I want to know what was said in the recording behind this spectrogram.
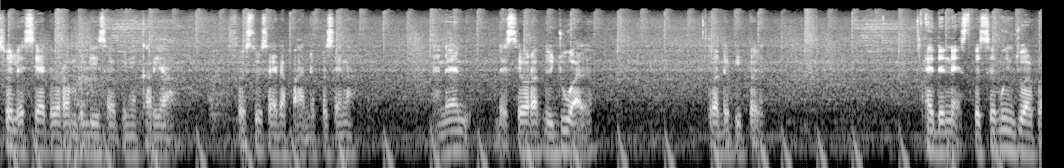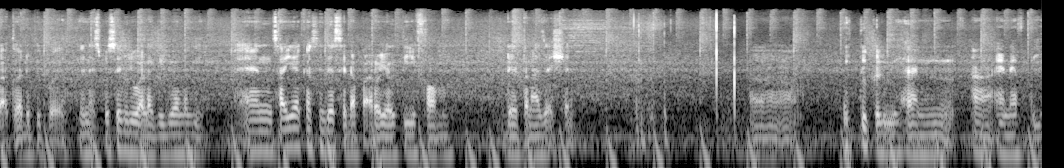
so let's say ada orang beli saya punya karya. First tu saya dapat 100% lah. And then let's say orang tu jual to other people. And the next person pun jual pula to other people. The next person jual lagi jual lagi. And saya akan sentiasa dapat royalty from the transaction itu kelebihan uh, NFT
